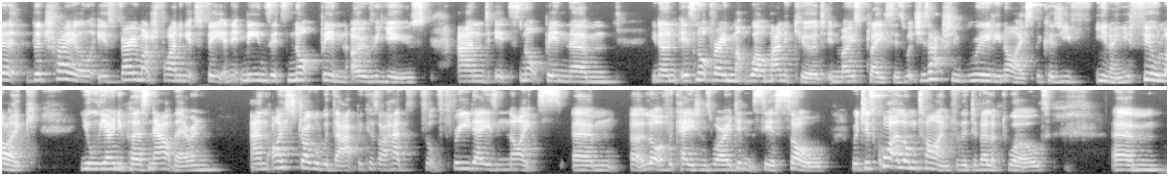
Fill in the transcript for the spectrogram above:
the, the trail is very much finding its feet and it means it's not been overused and it's not been um, you know it's not very well manicured in most places which is actually really nice because you you know you feel like you're the only person out there and and I struggle with that because I had sort of three days and nights um, a lot of occasions where I didn't see a soul, which is quite a long time for the developed world. Um,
